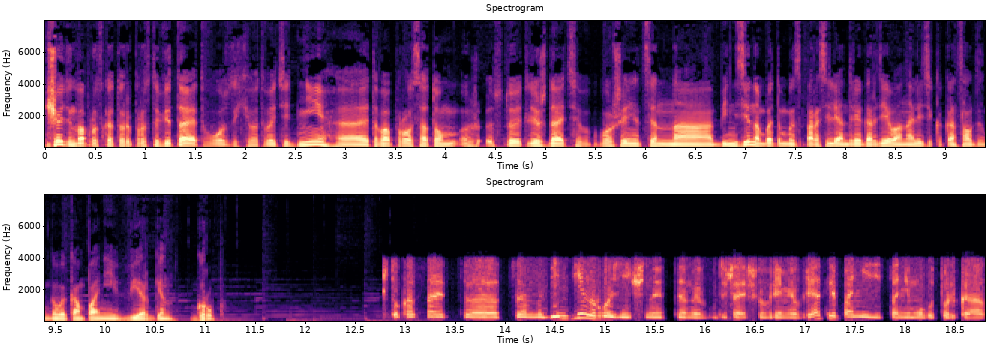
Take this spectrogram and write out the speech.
Еще один вопрос, который просто витает в воздухе вот в эти дни, э, это вопрос о том, стоит ли ждать повышения цен на бензин. Об этом мы спросили Андрея Гордеева, аналитика консалтинговой компании Верген Групп. Что касается цен на бензин, розничные цены в ближайшее время вряд ли понизятся, они могут только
